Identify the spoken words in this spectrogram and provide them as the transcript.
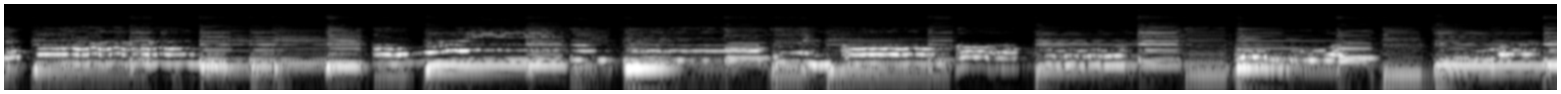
สถานเอาไว้จนเจอเพื่อนพ้องครอบครัวพวกชั่ว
